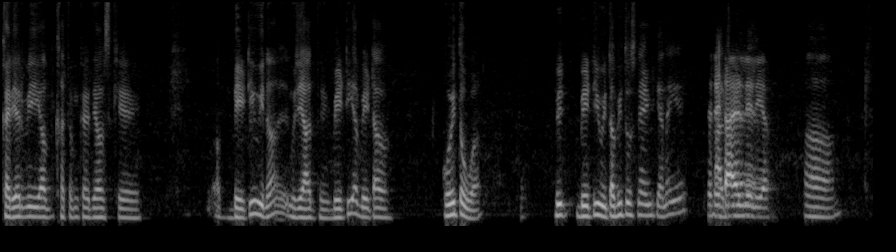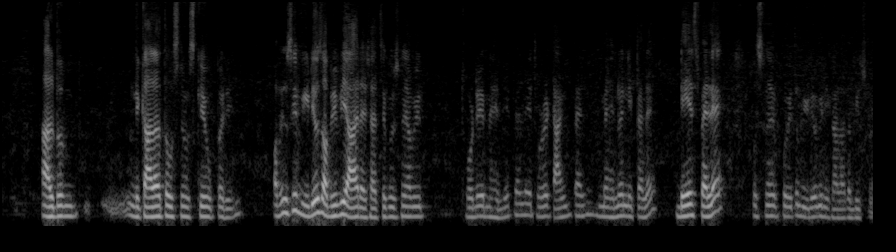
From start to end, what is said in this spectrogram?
करियर भी अब खत्म कर दिया उसके। अब बेटी हुई ना मुझे याद नहीं। बेटी या बेटा? कोई तो हुआ। बे, बेटी हुई तभी तो उसने एंड किया ना ये। रिटायर ले लिया। हाँ। एल्बम निकाला तो उसने उसके ऊपर ही। अभी उसके वीडियोस अभी भी आ रहे हैं शायद से कुछ ने अभी थोड़े महीने पहले थोड़े टाइम पहले महीने नहीं पहले डेज़ पहले उसने कोई तो वीडियो भी निकाला था बीच में।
